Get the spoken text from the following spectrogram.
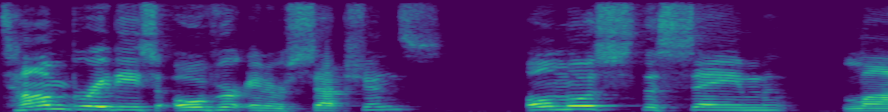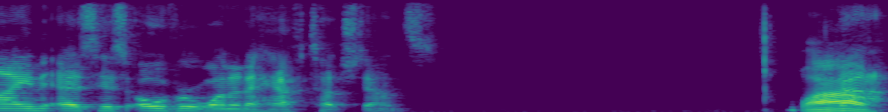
Tom Brady's over interceptions almost the same line as his over one and a half touchdowns. Wow.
